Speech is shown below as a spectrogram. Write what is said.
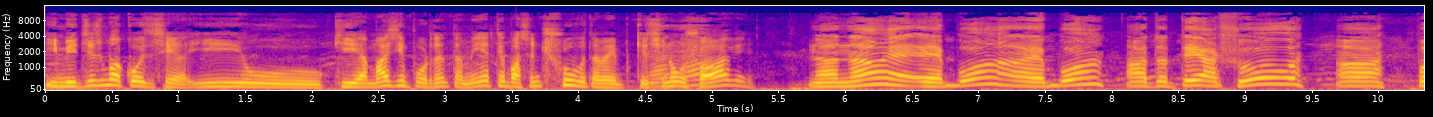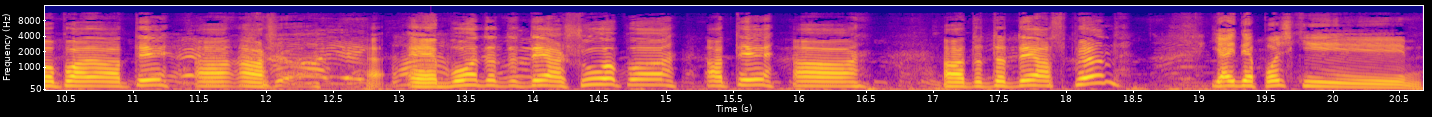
E me diz uma coisa, assim, e o que é mais importante também é ter bastante chuva também, porque se não chove, Não, não, é, é bom, é bom ah, ter a chuva, ah, para ter a, a é bom ter- ter a chuva para ter, ah, ter- ter as plantas. E aí depois que,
